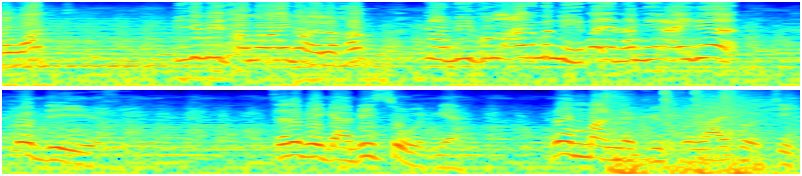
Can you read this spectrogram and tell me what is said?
ารวัตรนี่จะไม่ทำอะไรหน่อยเหรอครับเกิดมีคนร้ายมันหนีไปจะทำยังไงเนี่ย ก็ดีจะได้เป็นการพิสูจน์ไงว่ามันน่ยคือคนร้ายตัวจริง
